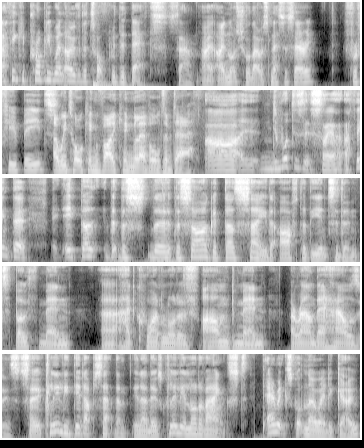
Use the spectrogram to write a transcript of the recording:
I think he probably went over the top with the deaths, Sam. I, I'm not sure that was necessary for a few beads. Are we talking Viking levels of death? Uh, what does it say? I think that it, it does. That the, the the saga does say that after the incident, both men uh, had quite a lot of armed men around their houses, so it clearly did upset them. You know, there was clearly a lot of angst. Eric's got nowhere to go,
